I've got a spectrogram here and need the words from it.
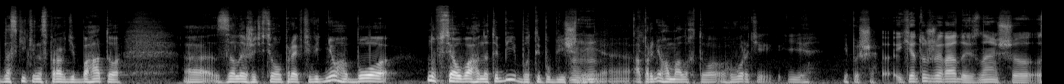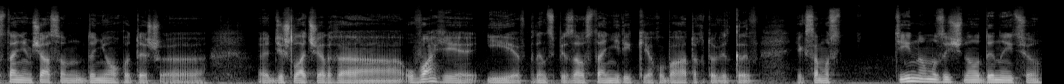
наскільки насправді багато залежить в цьому проєкті від нього, бо ну, вся увага на тобі, бо ти публічний, угу. а про нього мало хто говорить і, і, і пише. Я дуже радий, знаєш, що останнім часом до нього теж дійшла черга уваги, і, в принципі, за останній рік його багато хто відкрив як самостійну музичну одиницю.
